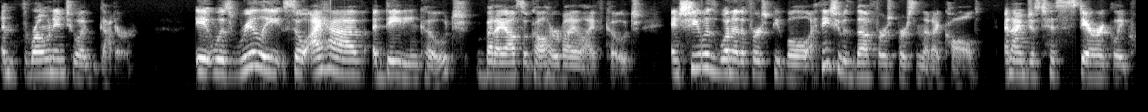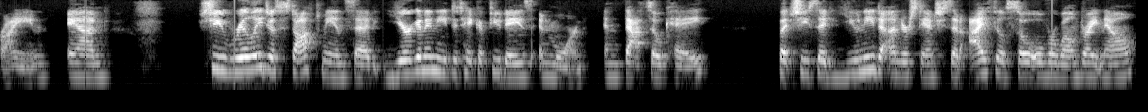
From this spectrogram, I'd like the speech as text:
and thrown into a gutter. It was really so. I have a dating coach, but I also call her my life coach And she was one of the first people, I think she was the first person that I called. And I'm just hysterically crying. And she really just stopped me and said, You're going to need to take a few days and mourn, and that's okay. But she said, You need to understand. She said, I feel so overwhelmed right now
